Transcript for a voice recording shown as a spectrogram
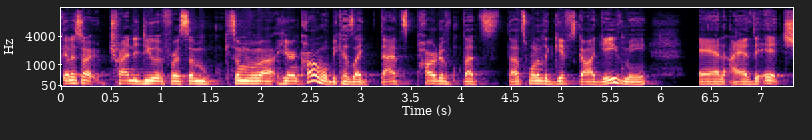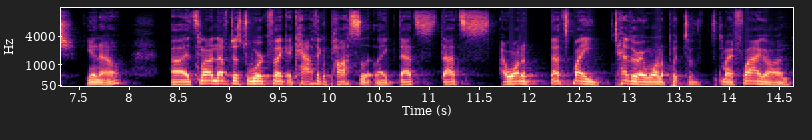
Gonna start trying to do it for some some of them out here in Carmel because like that's part of that's that's one of the gifts God gave me, and I have the itch. You know, uh, it's not enough just to work for like a Catholic apostolate. Like that's that's I want to that's my tether I want to put to, my flag on.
